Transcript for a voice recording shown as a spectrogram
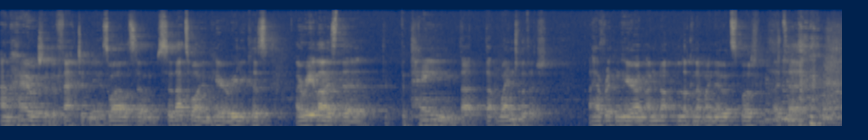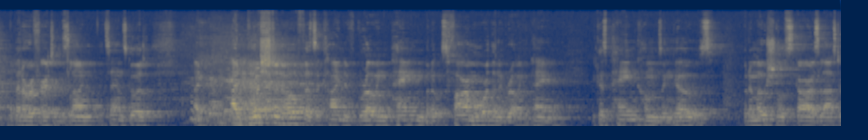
and how it had affected me as well. So, so that's why I'm here really, because I realised the, the pain that, that went with it. I have written here, I'm, I'm not looking at my notes, but uh, I better refer to this line. It sounds good. I, I brushed it off as a kind of growing pain, but it was far more than a growing pain, because pain comes and goes, but emotional scars last a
